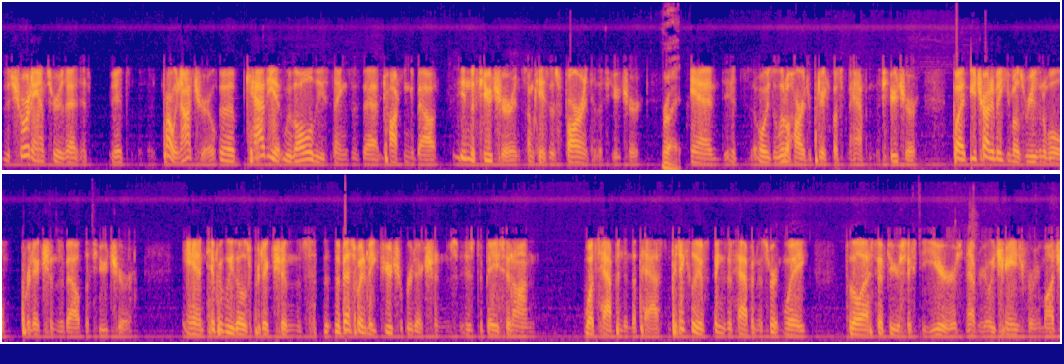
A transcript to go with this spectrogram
the short answer is that it's, it's probably not true. The caveat with all of these things is that talking about in the future, in some cases far into the future, right, and it's always a little hard to predict what's going to happen in the future. But you try to make your most reasonable predictions about the future. And typically, those predictions, the best way to make future predictions is to base it on what's happened in the past, particularly if things have happened a certain way for the last 50 or 60 years and haven't really changed very much.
